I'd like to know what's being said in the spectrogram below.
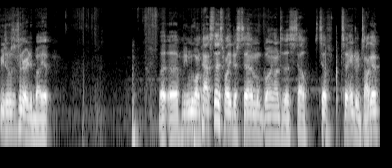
Frieza was incinerated by it. But, uh, we can move on past this, probably just him going on to the cell, cell to Android Saga.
